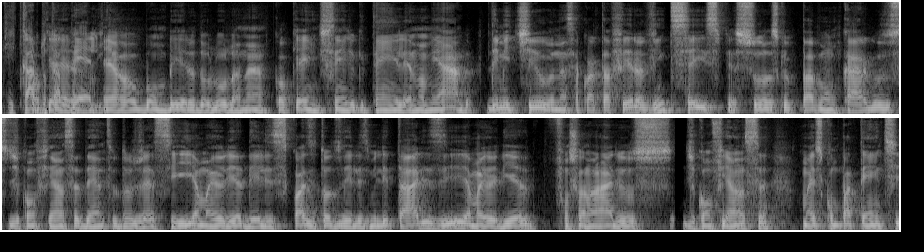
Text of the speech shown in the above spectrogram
Ricardo Capelli. É, o bombeiro do Lula, né? Qualquer incêndio que tem, ele é nomeado. Demitiu nessa quarta-feira 26 pessoas que ocupavam cargos de confiança dentro do GSI, a maioria deles, quase todos eles militares, e a maioria funcionários de confiança, mas com patente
